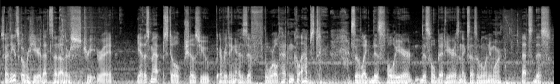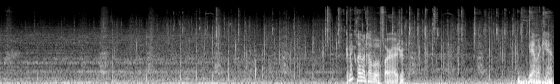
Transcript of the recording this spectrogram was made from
So I think it's over here, that's that other street, right? Yeah, this map still shows you everything as if the world hadn't collapsed. so like this whole here, this whole bit here isn't accessible anymore. That's this. Can I climb on top of a fire hydrant? Damn, I can't.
